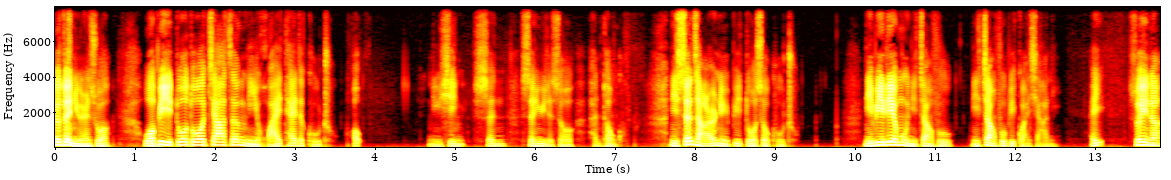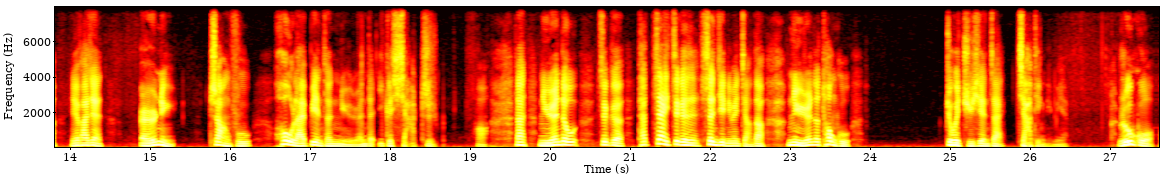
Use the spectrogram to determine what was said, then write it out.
又对女人说：“我必多多加增你怀胎的苦楚。”哦，女性生生育的时候很痛苦，你生产儿女必多受苦楚，你必恋慕你丈夫，你丈夫必管辖你。哎，所以呢，你会发现儿女。丈夫后来变成女人的一个辖制啊，但女人的这个，她在这个圣经里面讲到，女人的痛苦就会局限在家庭里面。如果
